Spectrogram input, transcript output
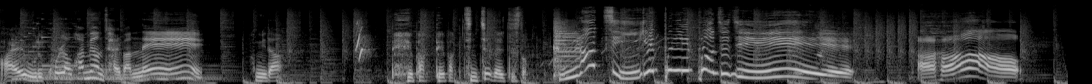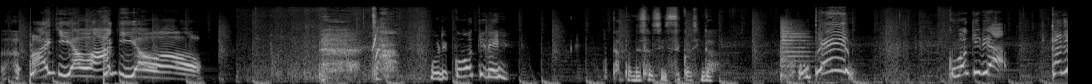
아유, 우리 콜라 화면 잘 봤네. 갑니다. 대박, 대박. 진짜 잘 뜯어. 그렇지! 이게 플리퍼즈지! 아하! 아, 귀여워, 아, 귀여워. 자, 우리 꼬마끼리. 단번에 설 수 있을 것인가? 오케이! 꼬마끼리야! 가자!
